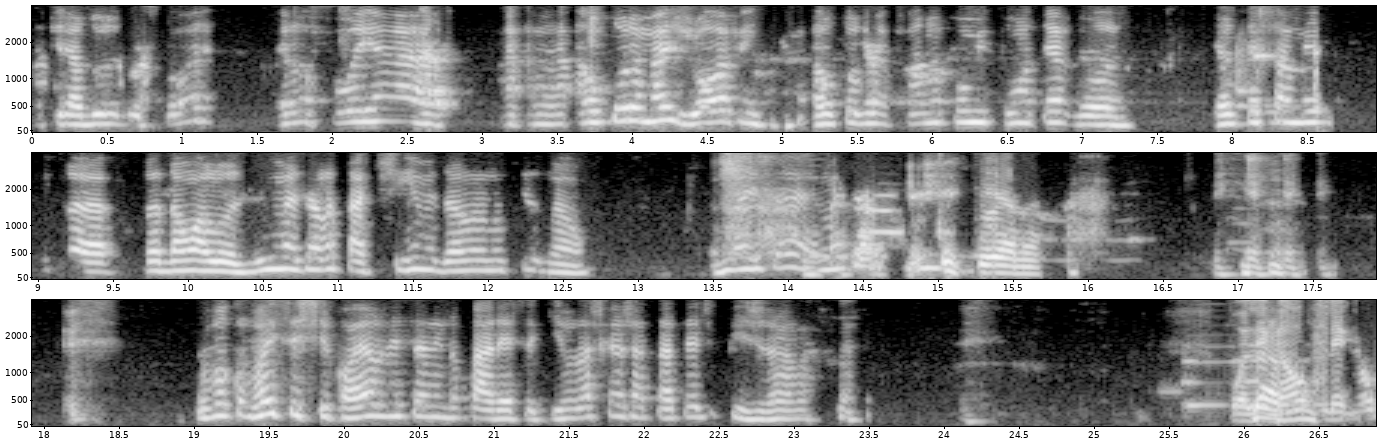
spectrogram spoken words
a criadora da história, ela foi a a, a, autora mais jovem a autografar na Comic Con até agora. Eu até chamei para dar um alôzinho, mas ela tá tímida, ela não quis, não. Mas é. Mas é... Que pena. Eu vou, vou insistir com ela, ver se ela ainda aparece aqui, mas acho que ela já está até de pijama. Pô, legal, legal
